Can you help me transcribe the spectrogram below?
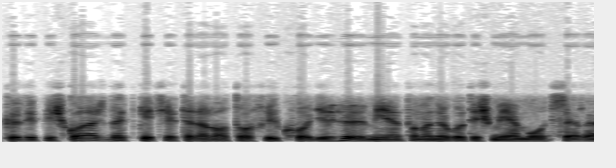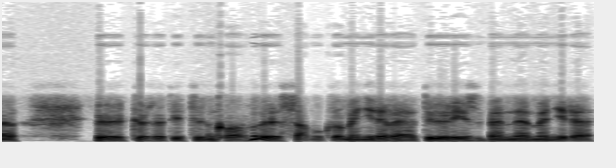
középiskolás, de kétségtelen attól függ, hogy milyen tananyagot és milyen módszerrel közvetítünk a számukra, mennyire vehető részt benne, mennyire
